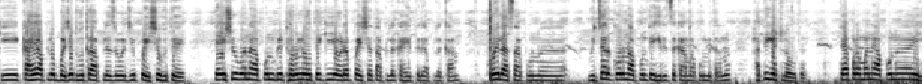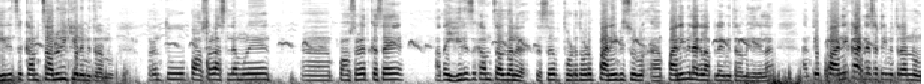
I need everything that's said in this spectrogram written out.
की काही आपलं बजेट होतं आपल्याजवळ जे पैसे होते त्या हिशोबानं आपण बी ठरवलं होतं की एवढ्या पैशात आपलं काहीतरी आपलं काम होईल असं आपण विचार करून आपण ते हिरीचं काम आपण मित्रांनो हाती घेतलं होतं. त्याप्रमाणे आपण हिरीचं काम चालूही केलं मित्रांनो. परंतु पावसाळा असल्यामुळे पावसाळ्यात कसं आहे आता हिरीचं काम चालू झालं. तसं थोडं थोडं पाणी बी सुरू पाणी बी लागलं आपल्या मित्रांनो हिरीला. आणि ते पाणी काढण्यासाठी मित्रांनो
